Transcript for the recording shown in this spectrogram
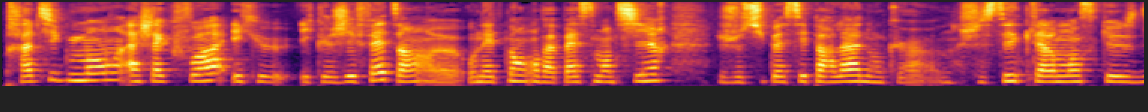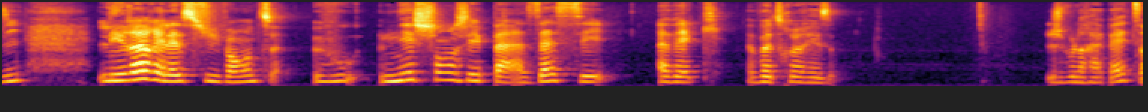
pratiquement à chaque fois et que, j'ai faite. Hein, euh, honnêtement, on va pas se mentir, je suis passée par là donc euh, je sais clairement ce que je dis. L'erreur est la suivante vous n'échangez pas assez avec votre réseau. Je vous le répète,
